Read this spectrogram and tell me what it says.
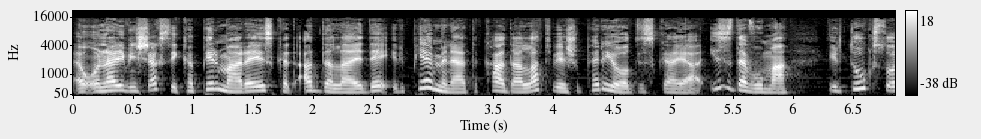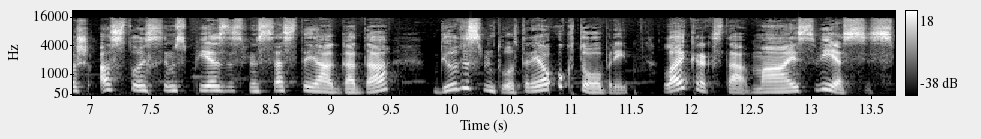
un arī viņš rakstīja, ka pirmā reize, kad Adelaide ir pieminēta kādā latviešu periodiskajā izdevumā, ir 1856. gadā, 22. oktobrī, laikrakstā Mājas viesis.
